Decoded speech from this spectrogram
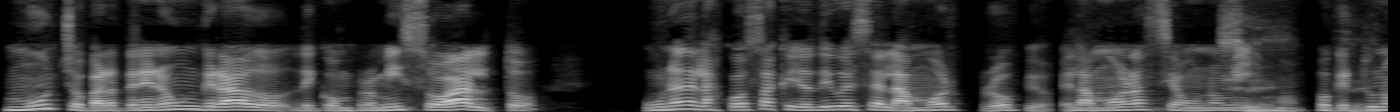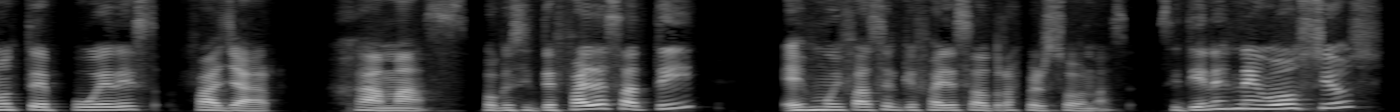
mucho para tener un grado de compromiso alto, una de las cosas que yo digo es el amor propio, el amor hacia uno Sí, mismo, porque sí. tú no te puedes fallar jamás, porque si te fallas a ti, es muy fácil que falles a otras personas. Si tienes negocios,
